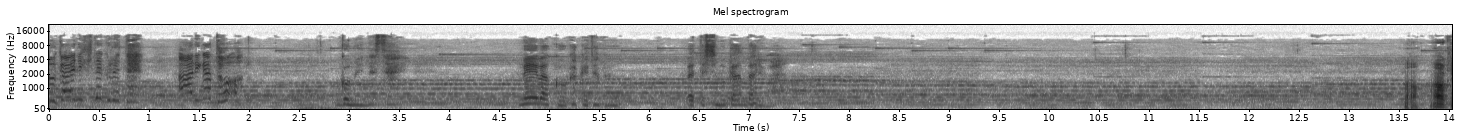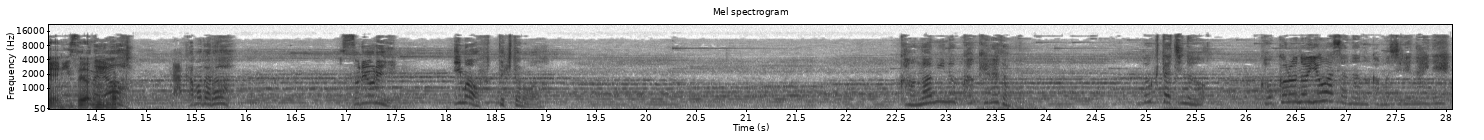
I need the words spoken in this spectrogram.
迎えに来てくれてありがとう。ごめんなさい。迷惑をかけた分私も頑張るわ。Oh, よ what? 仲間だろそれより今降ってきたのは？鏡のかけらだわ僕たちの心の弱さなのかもしれないね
